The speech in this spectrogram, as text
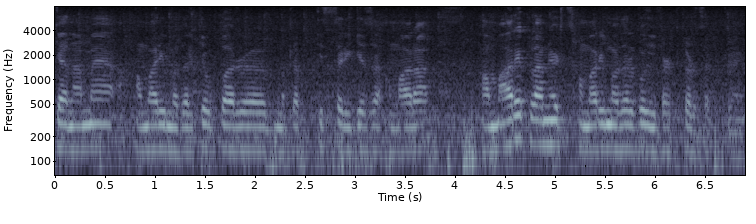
क्या नाम है हमारी मदर के ऊपर मतलब किस तरीके से हमारा हमारे प्लानट्स हमारी मदर को इफ़ेक्ट कर सकते हैं।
